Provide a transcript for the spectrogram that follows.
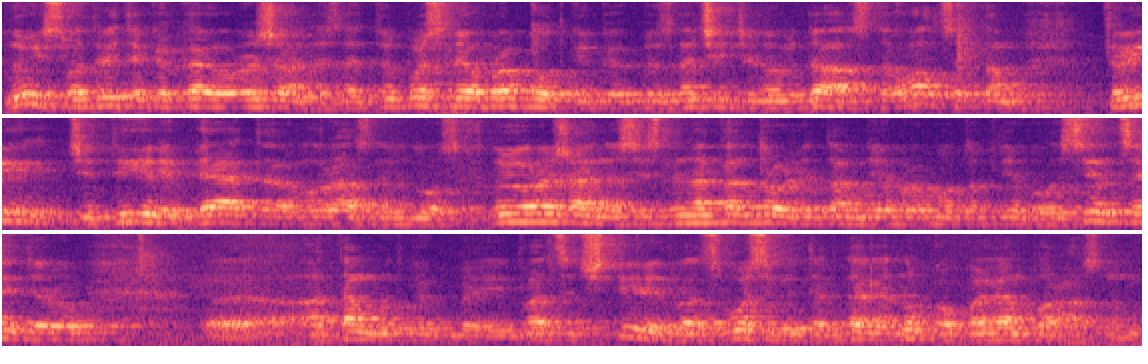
Ну и смотрите, какая урожайность. Знаете, после обработки как бы значительно, да, оставался там 3, 4, 5 в разных досах. Ну и урожайность, если на контроле, там, где обработок не было, 7 центнеров, э, а там вот как бы и 24, 28 и так далее, ну по полям по-разному.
